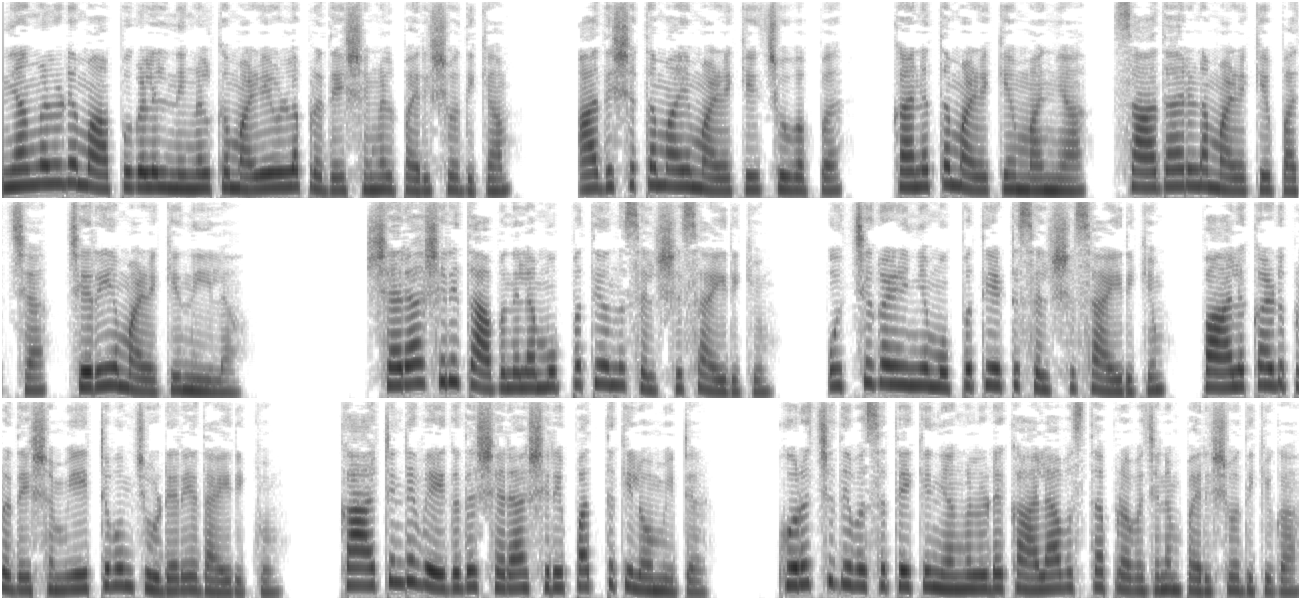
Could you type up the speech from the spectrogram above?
ഞങ്ങളുടെ മാപ്പുകളിൽ നിങ്ങൾക്ക് മഴയുള്ള പ്രദേശങ്ങൾ പരിശോധിക്കാം. അതിശക്തമായ മഴയ്ക്ക് ചുവപ്പ് കനത്ത മഴയ്ക്ക് മഞ്ഞ സാധാരണ മഴയ്ക്ക് പച്ച ചെറിയ മഴയ്ക്ക് നീല. ശരാശരി താപനില മുപ്പത്തിയൊന്ന് സെൽഷ്യസ് ആയിരിക്കും. ഉച്ചകഴിഞ്ഞ് മുപ്പത്തിയെട്ട് സെൽഷ്യസ് ആയിരിക്കും. പാലക്കാട് പ്രദേശം ഏറ്റവും ചൂടേറിയതായിരിക്കും. കാറ്റിന്റെ വേഗത ശരാശരി പത്ത് കിലോമീറ്റർ. കുറച്ചു ദിവസത്തേക്ക് ഞങ്ങളുടെ കാലാവസ്ഥാ പ്രവചനം പരിശോധിക്കുക.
